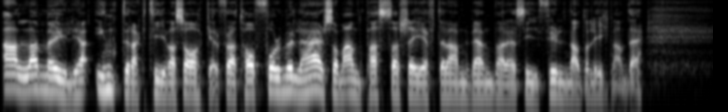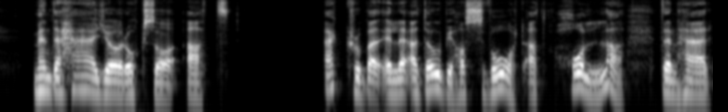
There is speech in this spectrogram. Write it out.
alla möjliga interaktiva saker, för att ha formulär som anpassar sig efter användarens ifyllnad och liknande. Men det här gör också att Acrobat eller Adobe har svårt att hålla den här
